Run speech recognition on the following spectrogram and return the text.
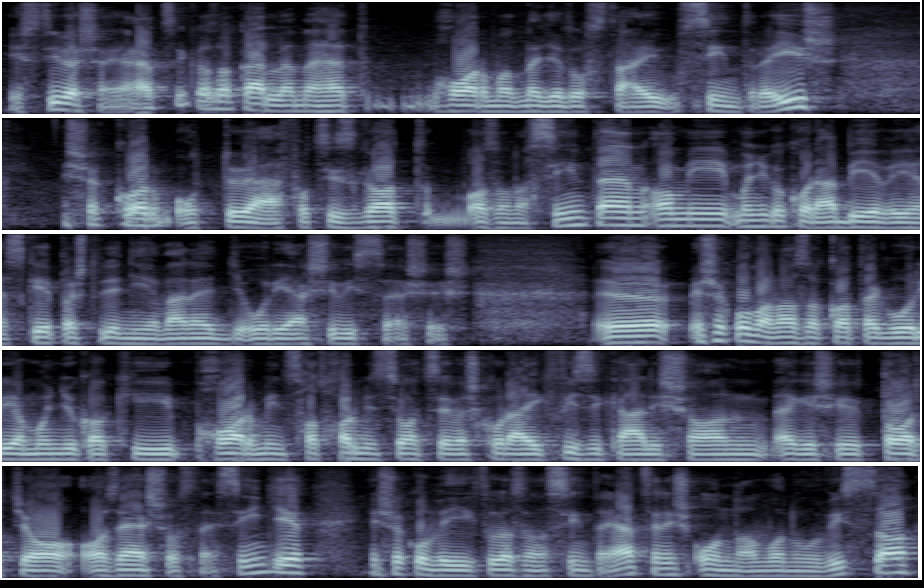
és szívesen játszik, az akár lemehet harmad, negyedosztályú szintre is, és akkor ott ő elfocizgat azon a szinten, ami mondjuk a korábbi évéhez képest ugye nyilván egy óriási visszaesés. És akkor van az a kategória mondjuk, aki 36-38 éves koráig fizikálisan egészségét tartja az első osztály szintjét, és akkor végig tud azon a szinten játszani, és onnan vonul vissza.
